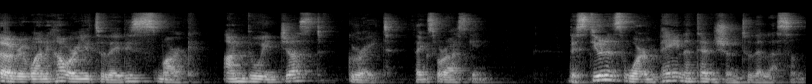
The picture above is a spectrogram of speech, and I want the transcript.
Hello everyone, how are you today? This is Mark. I'm doing just great. Thanks for asking. The students weren't paying attention to the lesson.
